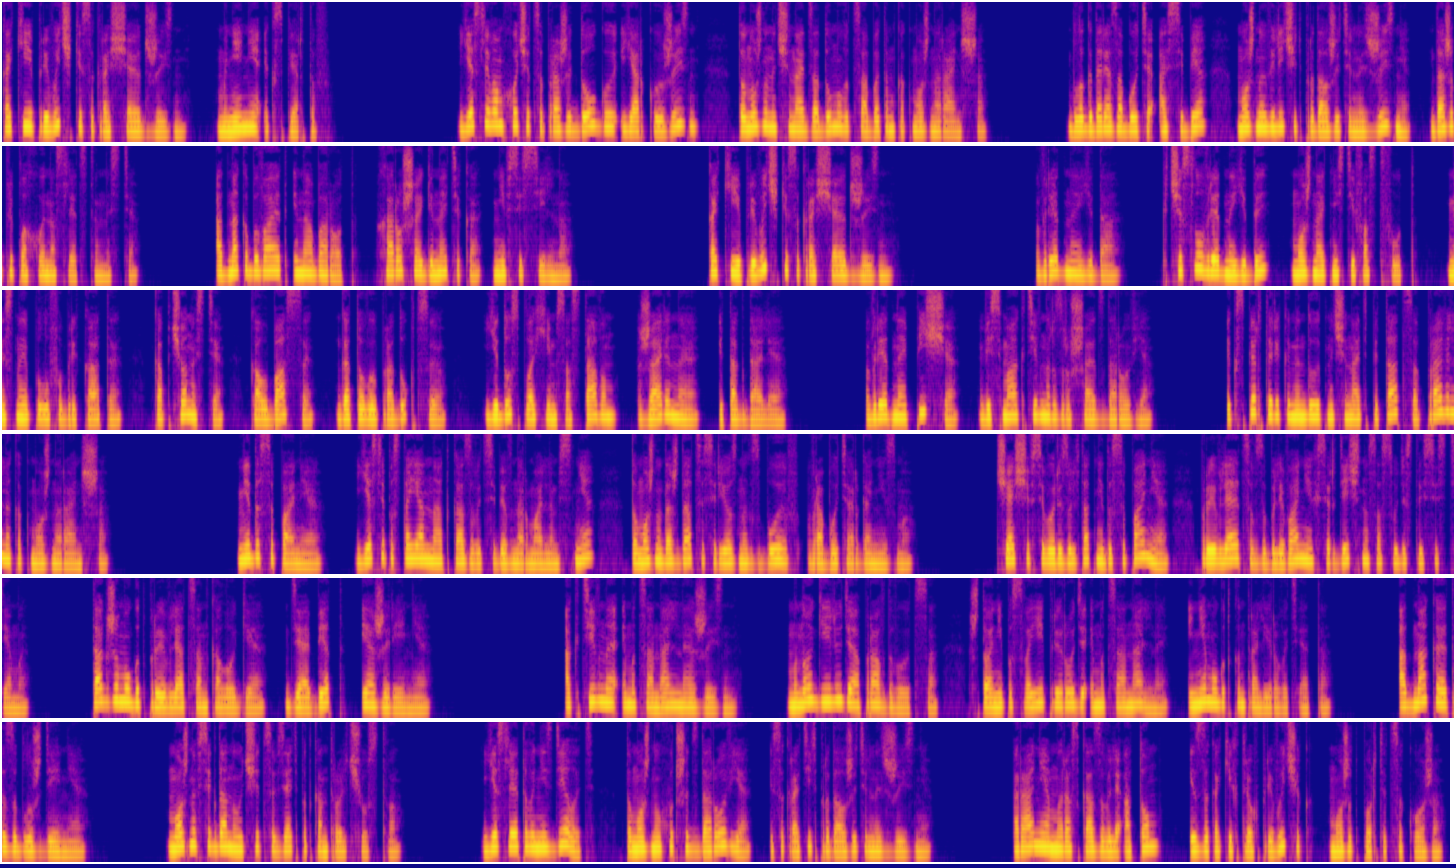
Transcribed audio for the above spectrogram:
Какие привычки сокращают жизнь? Мнение экспертов. Если вам хочется прожить долгую и яркую жизнь, то нужно начинать задумываться об этом как можно раньше. Благодаря заботе о себе можно увеличить продолжительность жизни даже при плохой наследственности. Однако бывает и наоборот, хорошая генетика не всесильна. Какие привычки сокращают жизнь? Вредная еда. К числу вредной еды можно отнести фастфуд, мясные полуфабрикаты, копчености, колбасы, готовую продукцию, еду с плохим составом, жареное и так далее. Вредная пища весьма активно разрушает здоровье. Эксперты рекомендуют начинать питаться правильно как можно раньше. Недосыпание. Если постоянно отказывать себе в нормальном сне, то можно дождаться серьезных сбоев в работе организма. Чаще всего результат недосыпания проявляется в заболеваниях сердечно-сосудистой системы. Также могут проявляться онкология, диабет и ожирение. Активная эмоциональная жизнь. Многие люди оправдываются, что они по своей природе эмоциональны и не могут контролировать это. Однако это заблуждение. Можно всегда научиться взять под контроль чувства. Если этого не сделать, то можно ухудшить здоровье и сократить продолжительность жизни. Ранее мы рассказывали о том, из-за каких трех привычек может портиться кожа.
